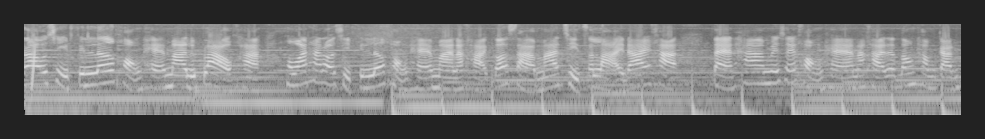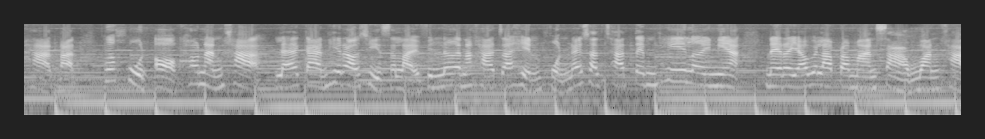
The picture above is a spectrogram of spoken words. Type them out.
เราฉีดฟิลเลอร์ของแท้มาหรือเปล่าค่ะ เพราะว่าถ้าเราฉีดฟิลเลอร์ของแท้มานะคะ ก็สามารถฉีดสลายได้ค่ะ แต่ถ้าไม่ใช่ของแท้นะคะ จะต้องทำการผ่าตัดเพื่อขูดออกเท่านั้นค่ะ และการที่เราฉีดสลายฟิลเลอร์นะคะ จะเห็นผลได้ชัดๆ เต็มที่เลยเนี่ยในระยะเวลาประมาณ 3 วันค่ะ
